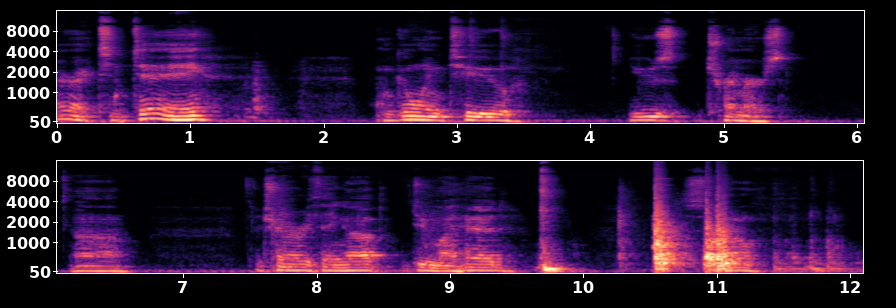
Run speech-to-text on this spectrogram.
All right, today I'm going to use trimmers uh, to trim everything up, do my head. So,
